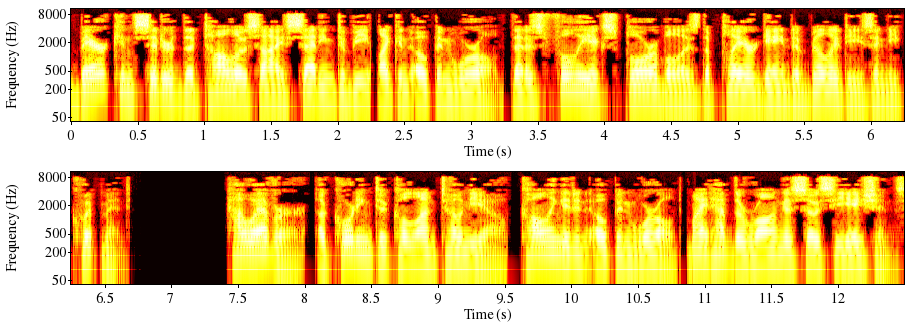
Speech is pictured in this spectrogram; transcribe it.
Bare considered the Talos I setting to be like an open world that is fully explorable as the player gained abilities and equipment. However, according to Colantonio, calling it an open world might have the wrong associations.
